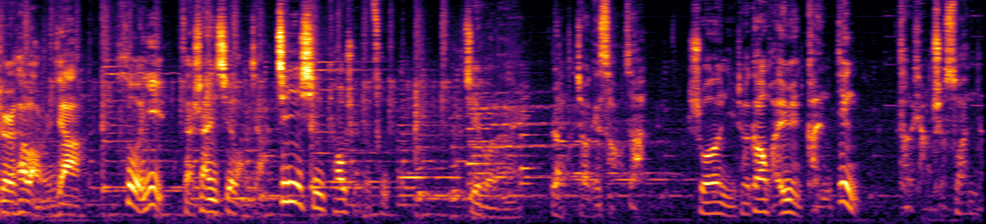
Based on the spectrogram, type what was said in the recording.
这是他老人家特意在山西老家精心挑选的醋，寄过来让我交给嫂子，说你这刚怀孕，肯定特想吃酸的。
